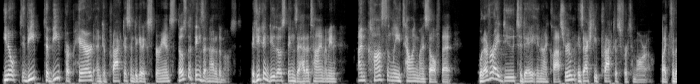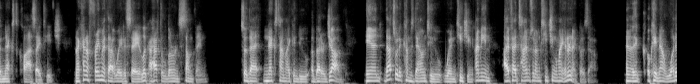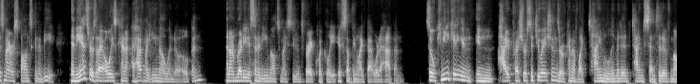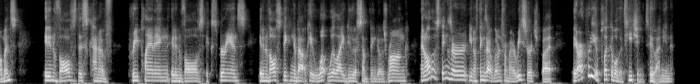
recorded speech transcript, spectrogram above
You know, to be to be prepared and to practice and to get experience, those are the things that matter the most. If you can do those things ahead of time, I mean, I'm constantly telling myself that whatever I do today in my classroom is actually practice for tomorrow, like for the next class I teach. And I kind of frame it that way to say, look, I have to learn something so that next time I can do a better job. And that's what it comes down to when teaching. I mean, I've had times when I'm teaching when my internet goes out. And I think, okay, now what is my response going to be? And the answer is that I always kind of I have my email window open and I'm ready to send an email to my students very quickly if something like that were to happen. So communicating in, in high pressure situations or kind of like time limited, time sensitive moments, it involves this kind of pre-planning, it involves experience, it involves thinking about, okay, what will I do if something goes wrong? And all those things are, you know, things I've learned from my research, but they are pretty applicable to teaching too. I mean,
